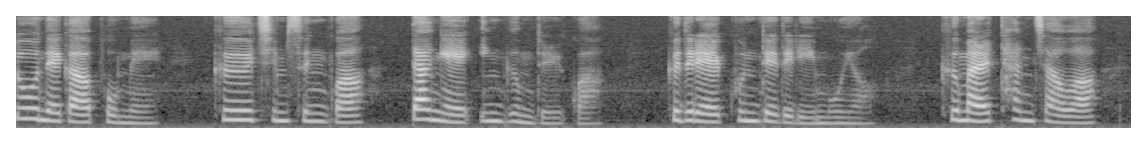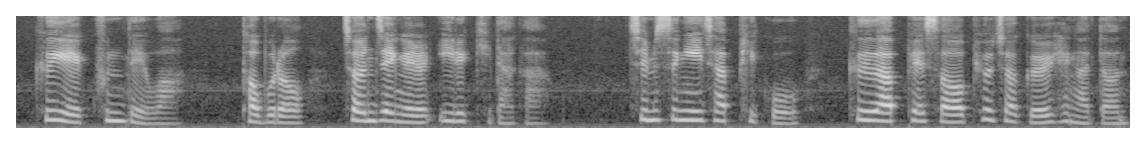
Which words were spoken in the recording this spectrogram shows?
또 내가 봄에 그 짐승과 땅의 임금들과 그들의 군대들이 모여 그 말 탄 자와 그의 군대와 더불어 전쟁을 일으키다가 짐승이 잡히고 그 앞에서 표적을 행하던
